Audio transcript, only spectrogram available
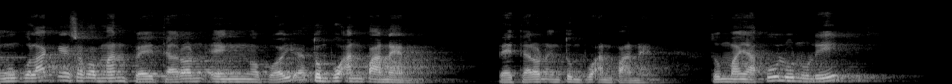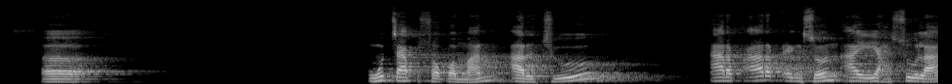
ngumpulake sapa man bedaron ing apa ya tumpukan panen. Bedaron ing tumpukan panen. Summa yaqulu nuli e, ngucap sapa man arju arep-arep ingsun ayah sula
